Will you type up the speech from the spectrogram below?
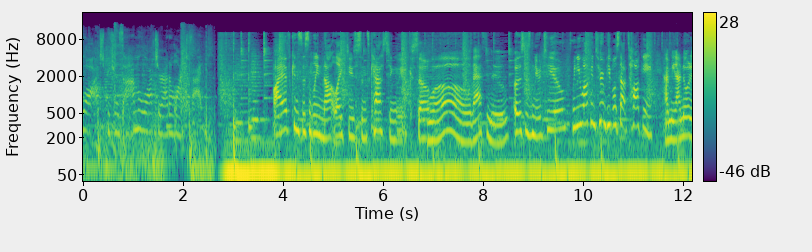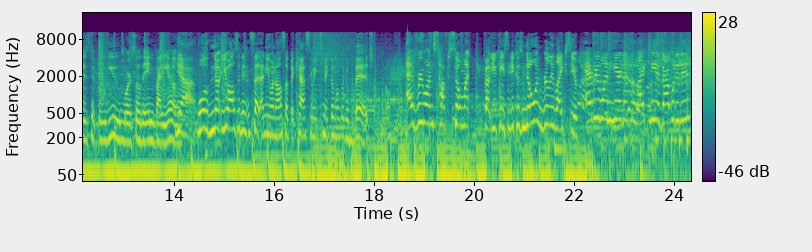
watch because I'm a watcher. I don't like to fight. I have consistently not liked you since casting week, so. Whoa, that's new. Oh, this is new to you? When you walk into a room, people stop talking. I mean, I noticed it from you more so than anybody else. Yeah, well, no, you also didn't set anyone else up at casting week to make them look like a bitch. Everyone's talked so much about you, Casey, because no one really likes you. Everyone here doesn't like me. Is that what it is?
